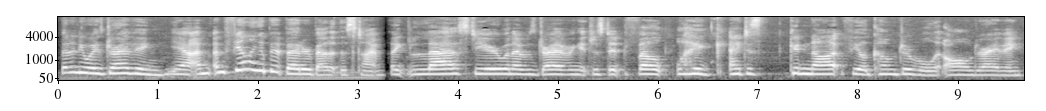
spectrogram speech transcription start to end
But anyways, driving, yeah, I'm, I'm feeling a bit better about it this time. Like last year when I was driving, it just, it felt like I just could not feel comfortable at all driving.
